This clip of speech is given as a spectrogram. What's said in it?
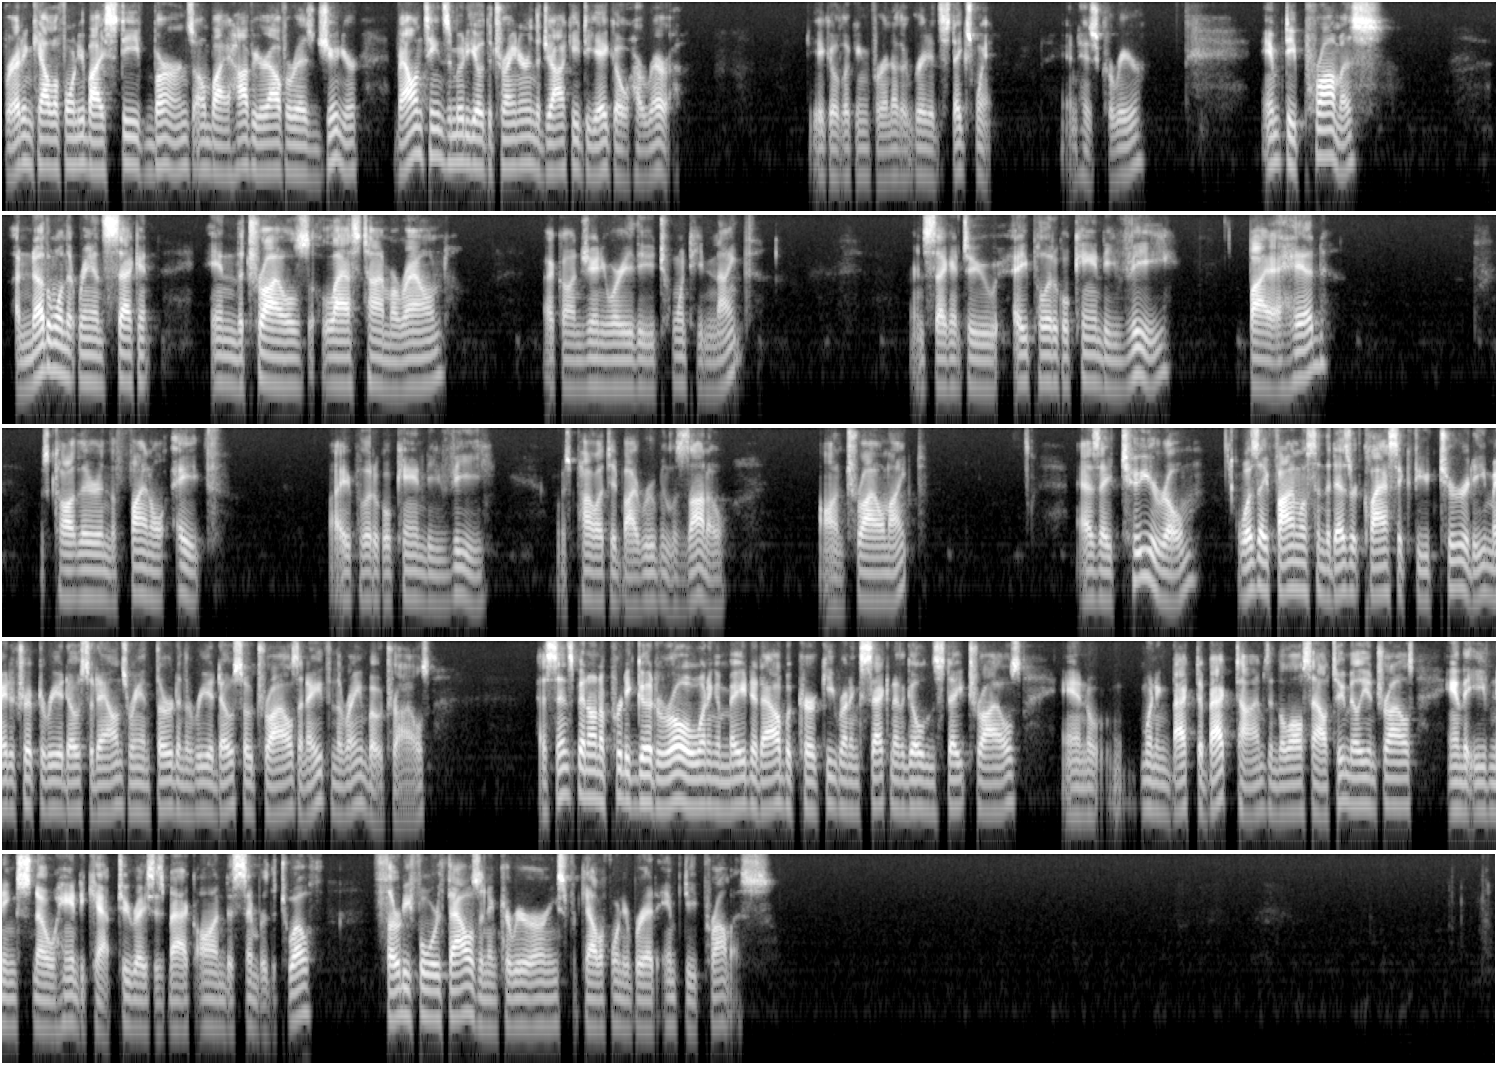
Bred in California by Steve Burns, owned by Javier Alvarez Jr., Valentin Zamudio, the trainer, and the jockey Diego Herrera. Diego looking for another graded stakes win in his career. Empty Promise, another one that ran second in the trials last time around, back on January the 29th. And second to Apolitical Candy V by a head. Was caught there in the final eighth by Apolitical Candy V. Was piloted by Ruben Lozano on trial night. As a two year old, was a finalist in the Desert Classic Futurity, made a trip to Ruidoso Downs, ran third in the Ruidoso trials and eighth in the Rainbow trials. Has since been on a pretty good roll, winning a maiden at Albuquerque, running second in the Golden State trials, and winning back to back times in the Los Al 2 million trials and the Evening Snow Handicap, two races back on December the 12th. 34,000 in career earnings for California bred Empty Promise.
